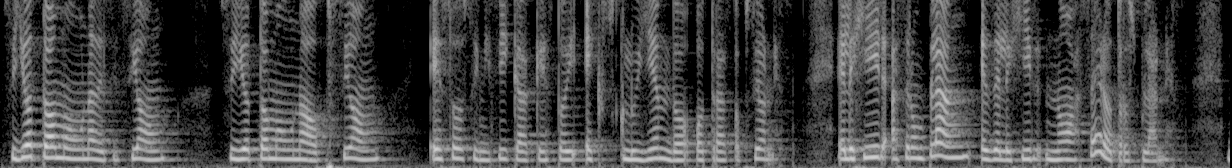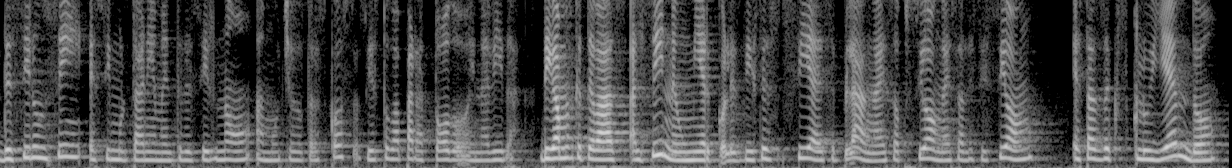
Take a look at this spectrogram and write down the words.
Si yo tomo una decisión, si yo tomo una opción, eso significa que estoy excluyendo otras opciones. Elegir hacer un plan es elegir no hacer otros planes. Decir un sí es simultáneamente decir no a muchas otras cosas y esto va para todo en la vida. Digamos que te vas al cine un miércoles, dices sí a ese plan, a esa opción, a esa decisión, estás excluyendo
